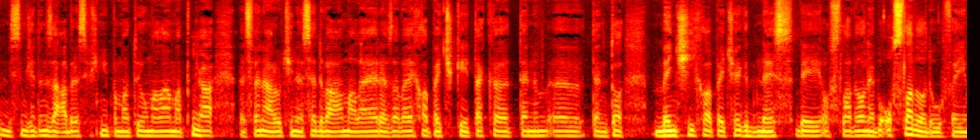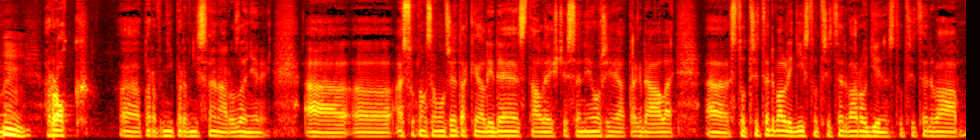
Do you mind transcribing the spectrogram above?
Myslím, že ten záběr si všichni pamatují, malá matka hmm. ve své náruči nese dva malé rezavé chlapečky, tak ten, tento menší chlapeček dnes by oslavil, nebo oslavil, doufejme, hmm. rok Eh, první, první své narozeniny. A, a jsou tam samozřejmě také lidé, stále ještě seniori a tak dále. 132 eh, lidí, 132 rodin, 132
